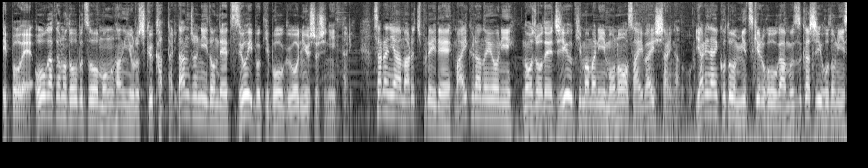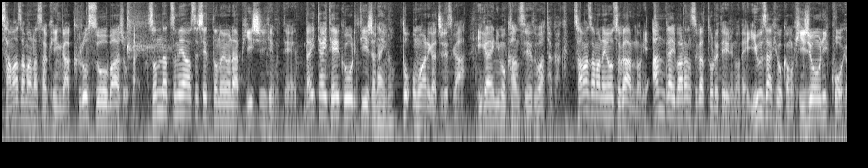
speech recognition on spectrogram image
一方で大型の動物をモンハンよろしく買ったりダンジョンに挑んで強い武器防具を入手しに行ったり。さらにはマルチプレイでマイクラのように農場で自由気ままに物を栽培したりなどやれないことを見つける方が難しいほどに様々な作品がクロスオーバー状態。そんな詰め合わせセットのようような PC ゲームって大体低クオリティじゃないの？と思われがちですが意外にも完成度は高く様々な要素があるのに案外バランスが取れているのでユーザー評価も非常に好評。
